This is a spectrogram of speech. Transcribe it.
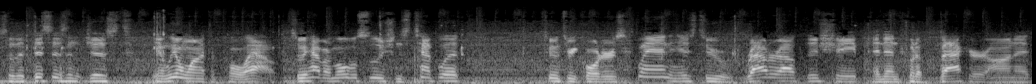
so that this isn't just, you know, we don't want it to pull out. So we have our Mobile Solutions template, two and three quarters. Plan is to router out this shape and then put a backer on it.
